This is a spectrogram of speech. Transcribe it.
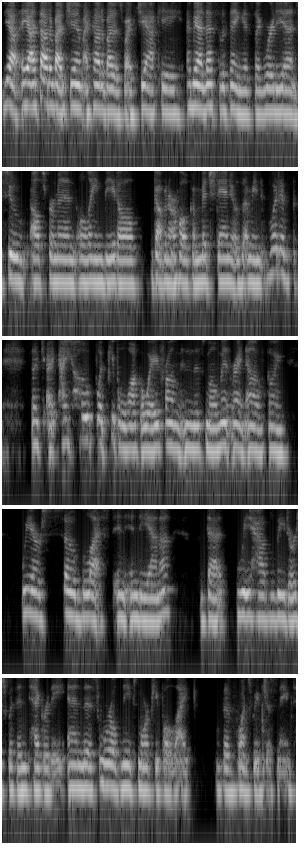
Yeah, yeah, I thought about Jim. I thought about his wife Jackie. I mean, that's the thing. It's like where do you end? Sue Ellspermann, Elaine Bedel, Governor Holcomb, Mitch Daniels. I mean, what a like I, I hope what people walk away from in this moment right now of going, we are so blessed in Indiana that we have leaders with integrity, and this world needs more people like the ones we've just named.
